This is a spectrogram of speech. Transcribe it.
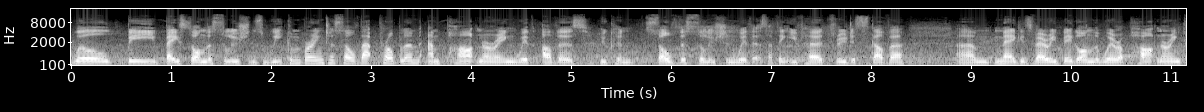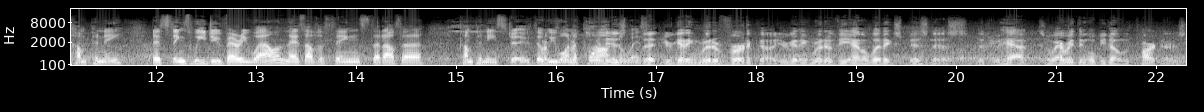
will be based on the solutions we can bring to solve that problem and partnering with others who can solve the solution with us. I think you've heard through Discover. Um, Meg is very big on the we're a partnering company. There's things we do very well, and there's other things that other companies do that my, we want to partner is with. That you're getting rid of Vertica, you're getting rid of the analytics business that you have, so everything will be done with partners.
